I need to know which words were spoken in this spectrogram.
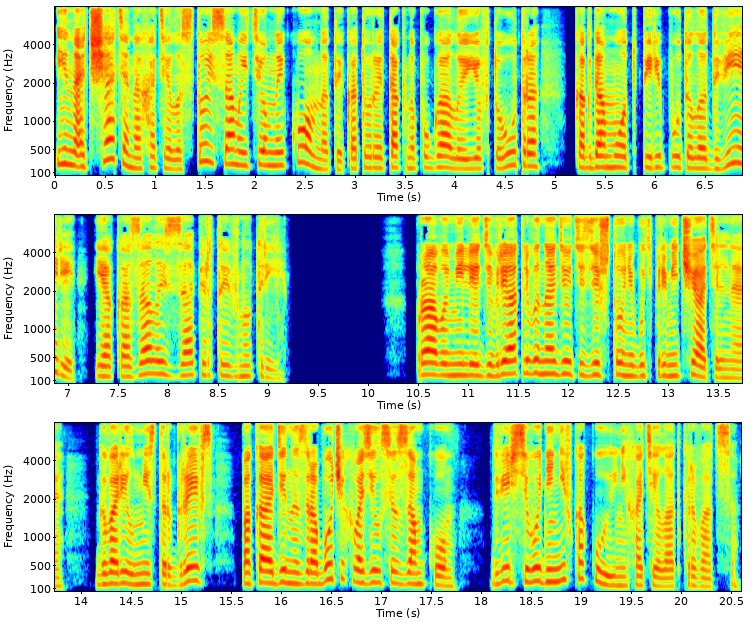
и начать она хотела с той самой темной комнаты, которая так напугала ее в то утро, когда Мот перепутала двери и оказалась запертой внутри. «Право, миледи, вряд ли вы найдете здесь что-нибудь примечательное», — говорил мистер Грейвс, пока один из рабочих возился с замком. Дверь сегодня ни в какую не хотела открываться.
